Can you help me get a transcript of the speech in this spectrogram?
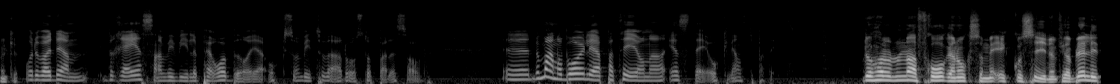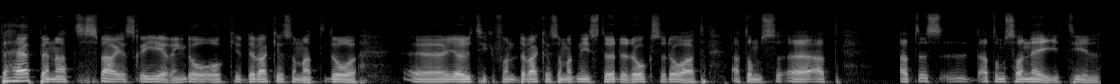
Okej. Och det var den resan vi ville påbörja och som vi tyvärr då stoppades av eh, de andra borgerliga partierna, SD och Vänsterpartiet. Då har du den där frågan också med ekociden, för jag blev lite häpen att Sveriges regering då, och det verkar som att då, eh, jag utgick från, det verkar som att ni stödde det också då, att, att, de, eh, att, att, att de sa nej till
